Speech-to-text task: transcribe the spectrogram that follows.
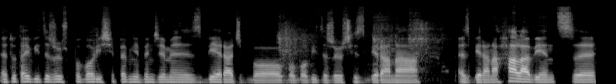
E, Tutaj widzę, że już powoli się pewnie będziemy zbierać, bo, bo, bo widzę, że już jest zbierana, e, zbierana hala, więc e,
